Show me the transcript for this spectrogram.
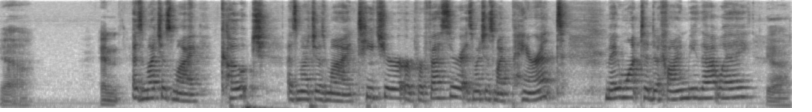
Yeah. And As much as my coach, as much as my teacher or professor, as much as my parent may want to define me that way, yeah.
